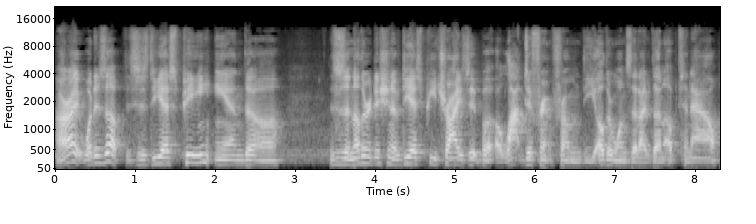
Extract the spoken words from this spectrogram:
All right, what is up? This is DSP, and uh, this is another edition of DSP Tries It, but a lot different from the other ones that I've done up to now.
